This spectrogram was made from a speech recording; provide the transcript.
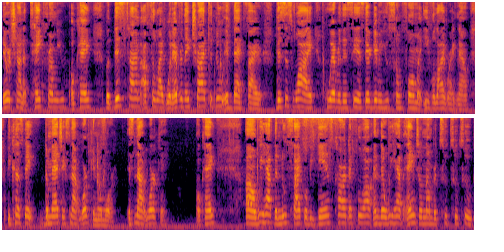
They were trying to take from you, okay? But this time, I feel like whatever they tried to do, it backfired. This is why whoever this is, they're giving you some form of evil eye right now. Because they the magic's not working no more. It's not working, okay? Uh, we have the new cycle begins card that flew out, and then we have angel number 222,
